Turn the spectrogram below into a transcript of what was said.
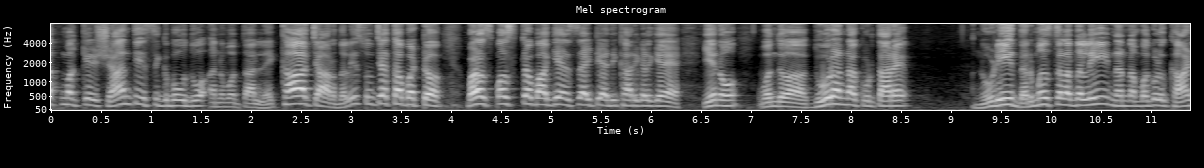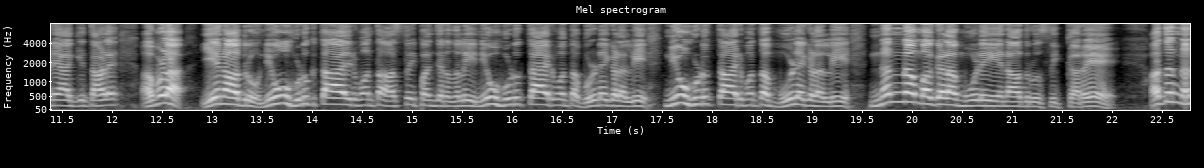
ಆತ್ಮಕ್ಕೆ ಶಾಂತಿ ಸಿಗಬಹುದು ಅನ್ನುವಂಥ ಲೆಕ್ಕಾಚಾರದಲ್ಲಿ ಸುಜಾತಾ ಭಟ್ ಬಹಳ ಸ್ಪಷ್ಟವಾಗಿ ಎಸ್ ಐ ಟಿ ಅಧಿಕಾರಿಗಳಿಗೆ ಏನು ಒಂದು ದೂರನ್ನು ಕೊಡ್ತಾರೆ. ನೋಡಿ ಧರ್ಮಸ್ಥಳದಲ್ಲಿ ನನ್ನ ಮಗಳು ಕಾಣೆ ಆಗಿದ್ದಾಳೆ. ಅವಳ ಏನಾದರೂ ನೀವು ಹುಡುಕ್ತಾ ಇರುವಂಥ ಅಸ್ಥಿ ಪಂಜರದಲ್ಲಿ, ನೀವು ಹುಡುಕ್ತಾ ಇರುವಂಥ ಬುರುಡೆಗಳಲ್ಲಿ, ನೀವು ಹುಡುಕ್ತಾ ಇರುವಂಥ ಮೂಳೆಗಳಲ್ಲಿ ನನ್ನ ಮಗಳ ಮೂಳೆ ಏನಾದರೂ ಸಿಕ್ಕರೆ. ಅದನ್ನ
